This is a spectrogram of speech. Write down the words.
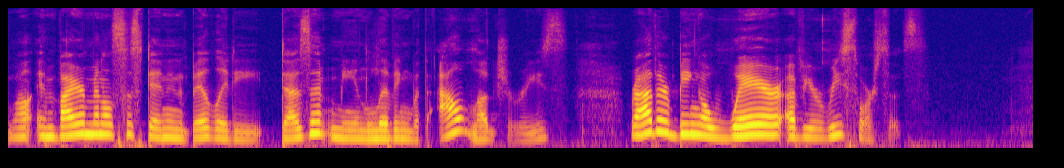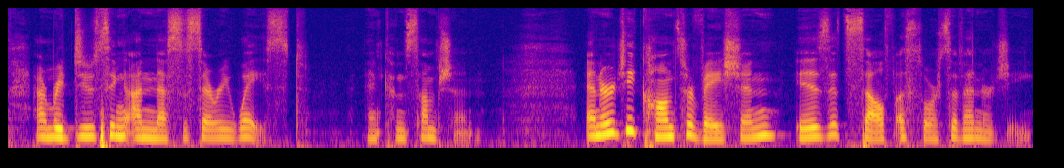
Well, environmental sustainability doesn't mean living without luxuries, rather, being aware of your resources and reducing unnecessary waste and consumption. Energy conservation is itself a source of energy.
